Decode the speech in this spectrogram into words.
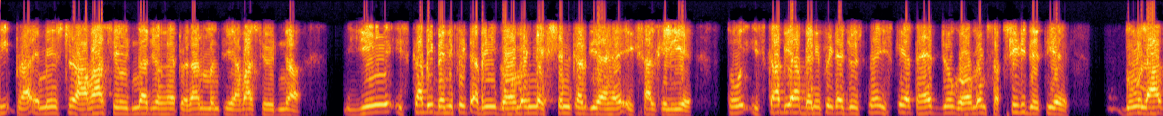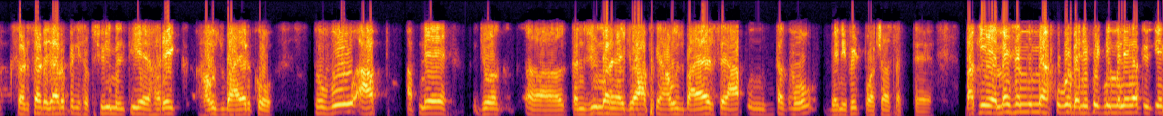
प्राइम मिनिस्टर आवास योजना जो है प्रधानमंत्री आवास योजना ये, इसका भी बेनिफिट अभी गवर्नमेंट ने एक्सटेंड कर दिया है एक साल के लिए। तो इसका भी आप बेनिफिट है जो इसमें इसके तहत जो गवर्नमेंट सब्सिडी देती है दो लाख सड़सठ हज़ार रुपये की सब्सिडी मिलती है हर एक हाउस बायर को तो वो आप अपने जो कंज्यूमर है जो आपके हाउस बायर से आप उन तक वो बेनिफिट पहुँचा सकते हैं। बाकी एमएसएमई में आपको कोई बेनिफिट नहीं मिलेगा क्योंकि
